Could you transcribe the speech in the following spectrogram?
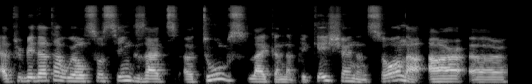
at Publidata we also think that uh, tools like an application and so on are, are uh,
